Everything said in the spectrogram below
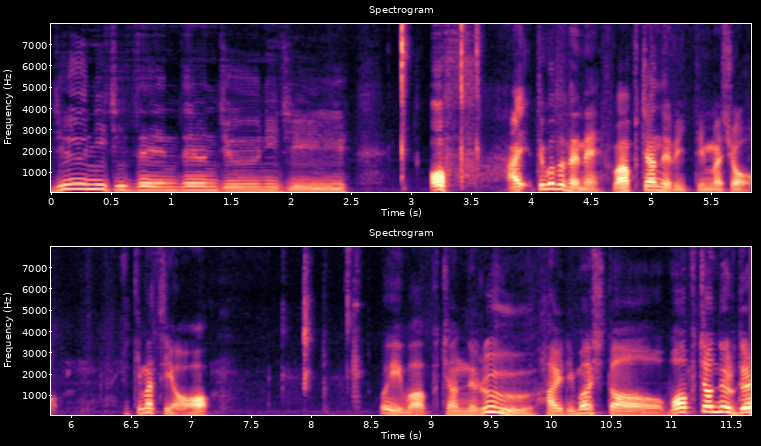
12時全然12時。オフ。はい。ということでねワープチャンネル行ってみましょう。いきますよ。ほいワープチャンネル。入りました。ワープチャンネルで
